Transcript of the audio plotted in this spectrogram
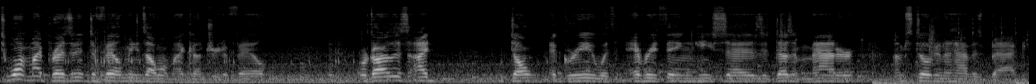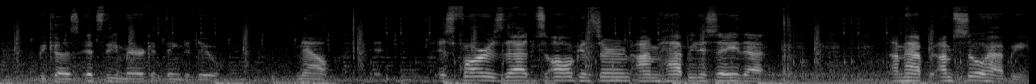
to want my president to fail means I want my country to fail. Regardless, I don't agree with everything he says. It doesn't matter. I'm still going to have his back because it's the American thing to do. Now, as far as that's all concerned, I'm happy to say that I'm happy. I'm so happy.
